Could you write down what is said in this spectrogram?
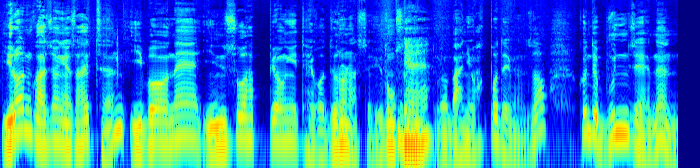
이런 과정에서 하여튼 이번에 인수합병이 대거 늘어났어요. 유동성이 예. 많이 확보되면서. 그런데 문제는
